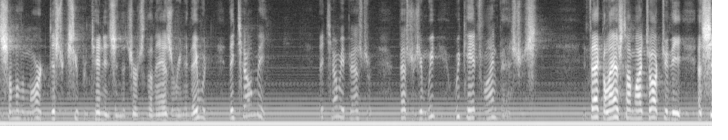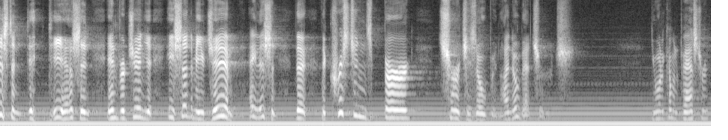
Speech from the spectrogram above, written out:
and, some of them are district superintendents in the Church of the Nazarene, and they would they tell me, they tell me, Pastor, Pastor Jim, we, we can't find pastors. In fact, the last time I talked to the assistant DS in, in Virginia, he said to me, Jim, hey, listen, the, the Christiansburg church is open. I know that church. Do you want to come and pastor it?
